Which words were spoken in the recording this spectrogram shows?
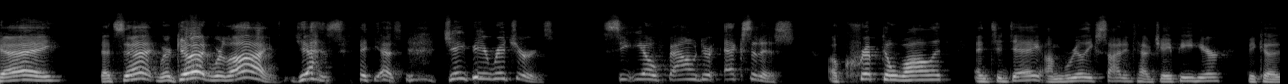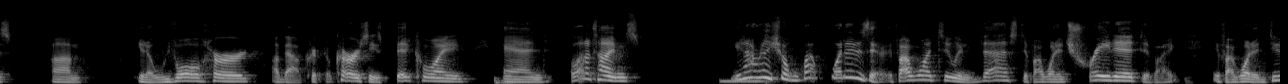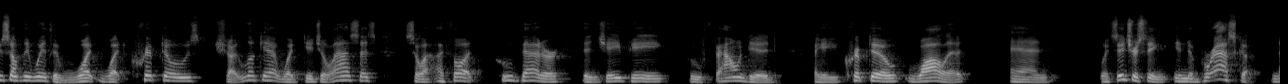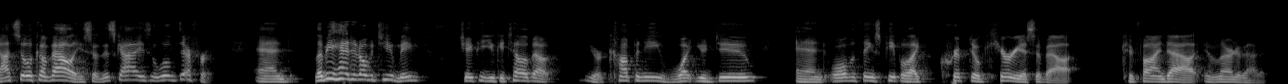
Okay, that's it. We're good. We're live. Yes, yes. JP Richards, CEO, founder, Exodus, a crypto wallet. And today I'm really excited to have JP here because, um, you know, we've all heard about cryptocurrencies, Bitcoin, and a lot of times you're not really sure what what is it if i want to invest if i want to trade it if i if i want to do something with it what what cryptos should i look at? What digital assets? So i, I thought who better than jp who founded a crypto wallet? And what's interesting in nebraska not silicon valley so this guy is a little different. And let me hand it over to you. Maybe jp you could tell about your company what you do and all the things people like crypto curious about could find out and learn about it.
